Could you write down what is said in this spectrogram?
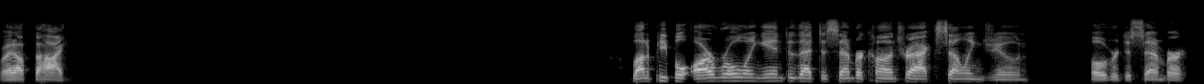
right off the high. A lot of people are rolling into that December contract, selling June over December,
